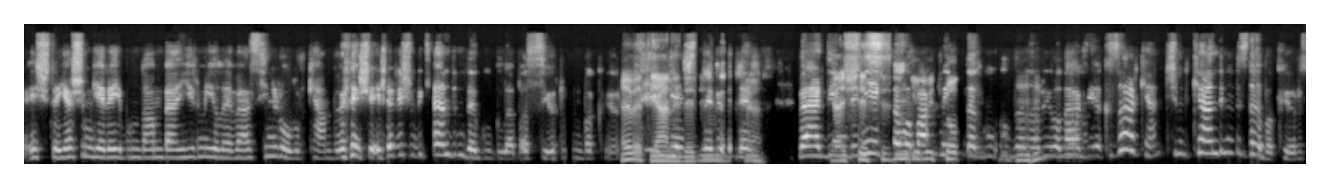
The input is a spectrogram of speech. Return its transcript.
e, işte yaşım gereği bundan ben 20 yıl evvel sinir olurken böyle şeylere şimdi kendim de Google'a basıyorum, bakıyorum. Evet yani dediğim gibi. öneri Ya verdiğimde işte niye sizin kitaba bakmayıp çok da Google'dan hı. arıyorlar diye kızarken şimdi kendimiz de bakıyoruz.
